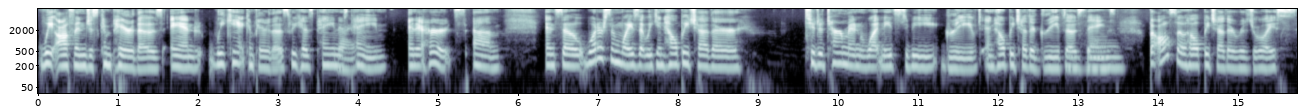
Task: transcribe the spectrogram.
we often just compare those and we can't compare those because pain right. is pain and it hurts um, and so, what are some ways that we can help each other to determine what needs to be grieved and help each other grieve those mm-hmm. things, but also help each other rejoice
